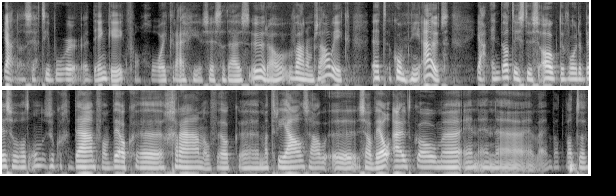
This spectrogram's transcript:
Ja, dan zegt die boer, eh, denk ik, van goh, ik krijg hier 60.000 euro. Waarom zou ik? Het komt niet uit. Ja, en dat is dus ook, er worden best wel wat onderzoeken gedaan van welk uh, graan of welk uh, materiaal zou, uh, zou wel uitkomen en, en, en wat, wat, wat...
